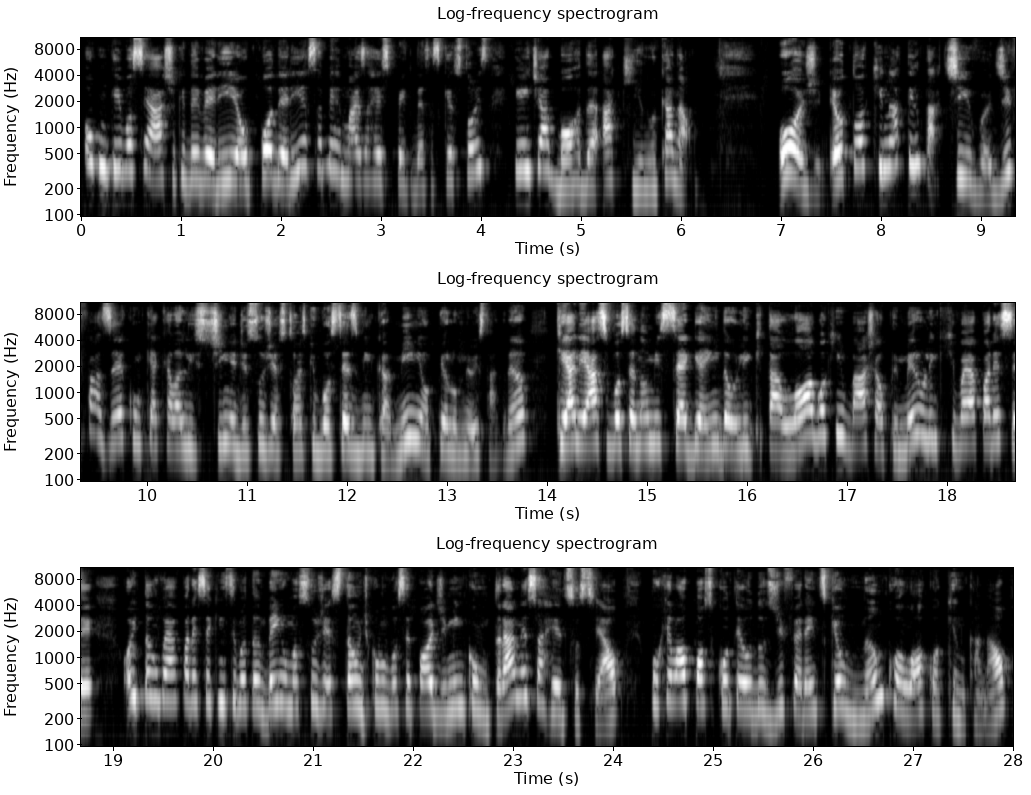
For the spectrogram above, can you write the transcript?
ou com quem você acha que deveria ou poderia saber mais a respeito dessas questões que a gente aborda aqui no canal. Hoje eu tô aqui na tentativa de fazer com que aquela listinha de sugestões que vocês me encaminham pelo meu Instagram, que aliás, se você não me segue ainda, o link tá logo aqui embaixo, é o primeiro link que vai aparecer, ou então vai aparecer aqui em cima também uma sugestão de como você pode me encontrar nessa rede social, porque lá eu posto conteúdos diferentes que eu não coloco aqui no canal,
